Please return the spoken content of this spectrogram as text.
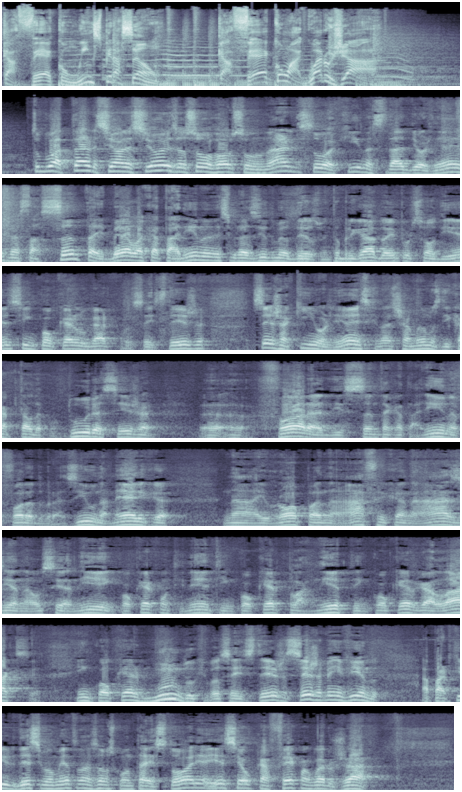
Café com inspiração. Café com a Guarujá. Muito boa tarde, senhoras e senhores. Eu sou o Robson Lunardi, estou aqui na cidade de Orleans, nessa santa e bela Catarina, nesse Brasil do meu Deus. Muito obrigado aí por sua audiência em qualquer lugar que você esteja, seja aqui em Orleans, que nós chamamos de capital da cultura, seja uh, fora de Santa Catarina, fora do Brasil, na América, na Europa, na África, na Ásia, na Oceania, em qualquer continente, em qualquer planeta, em qualquer galáxia, em qualquer mundo que você esteja, seja bem-vindo. A partir desse momento nós vamos contar a história. Esse é o Café com a Guarujá.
